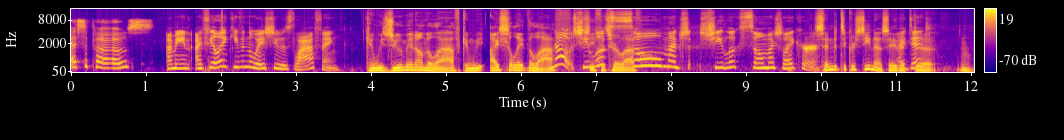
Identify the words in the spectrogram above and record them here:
I suppose. I mean, I feel like even the way she was laughing. Can we zoom in on the laugh? Can we isolate the laugh? No, she See looks her laugh. so much. She looks so much like her. Send it to Christina. Say that. I did. Uh, oh.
